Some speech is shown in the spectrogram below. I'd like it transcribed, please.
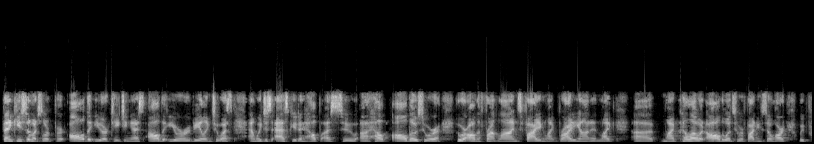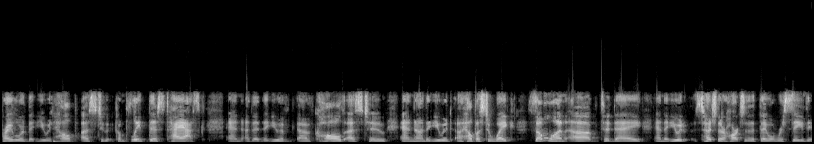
Thank you so much, Lord, for all that you are teaching us, all that you are revealing to us, and we just ask you to help us to uh, help all those who are who are on the front lines fighting, like Brighteon and like uh, My Pillow, and all the ones who are fighting so hard. We pray, Lord, that you would help us to complete this task and uh, that, that you have called us to, and uh, that you would uh, help us to wake someone up today, and that you would touch their hearts so that they will receive the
